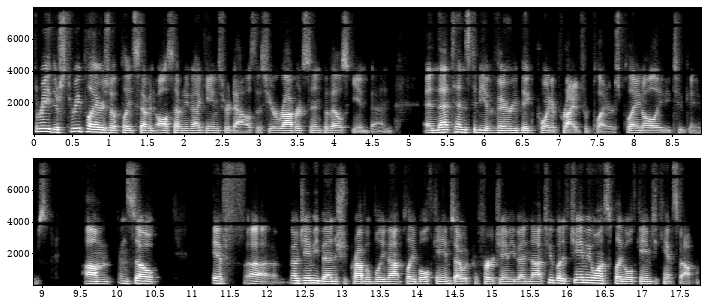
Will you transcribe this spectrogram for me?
three there's three players who have played seven all 79 games for Dallas this year: Robertson, Pavelski, and Benn. And that tends to be a very big point of pride for players playing all 82 games. Um, and so if uh, now Jamie Benn should probably not play both games. I would prefer Jamie Benn not to, but if Jamie wants to play both games, you can't stop him.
